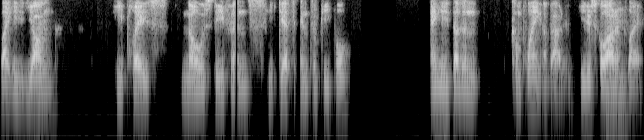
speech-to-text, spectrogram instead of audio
Like he's young, he plays nose defense, he gets into people, and he doesn't complain about it. He just go out and Mhm. play.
